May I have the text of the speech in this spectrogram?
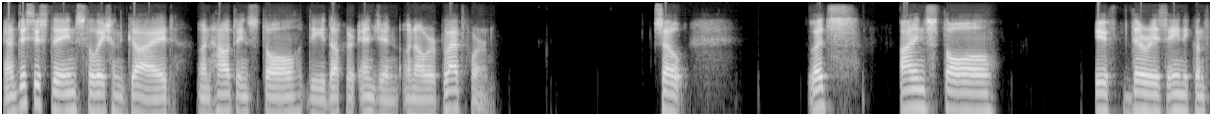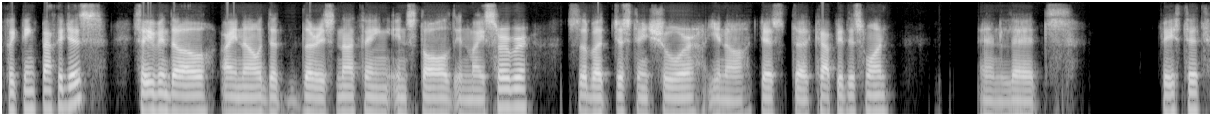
And this is the installation guide on how to install the Docker Engine on our platform. So let's uninstall if there is any conflicting packages. So even though I know that there is nothing installed in my server, so but just to ensure, you know, just uh, copy this one and let's paste it.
